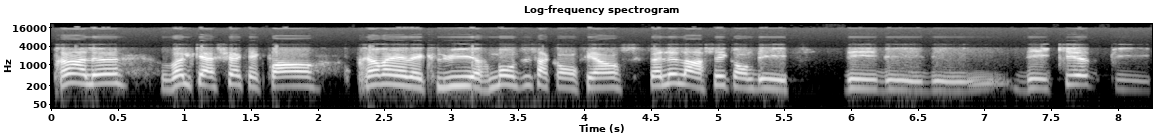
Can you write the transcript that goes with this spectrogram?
Prends-le, va le cacher à quelque part, travaille avec lui, remonte sa confiance, fais-le lancer contre des, des, des, des, des kids, puis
